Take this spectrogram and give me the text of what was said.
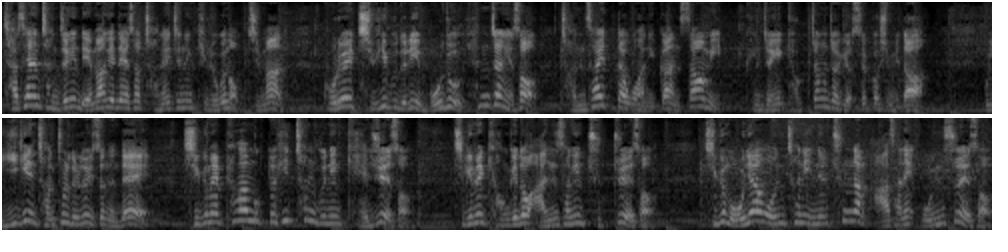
자세한 전쟁의 내막에 대해서 전해지는 기록은 없지만 고려의 지휘부들이 모두 현장에서 전사했다고 하니까 싸움이 굉장히 격정적이었을 것입니다. 뭐 이긴 전투들도 있었는데 지금의 평안북도 희천군인 개주에서 지금의 경기도 안성인 죽주에서 지금 온양 온천이 있는 충남 아산의 온수에서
